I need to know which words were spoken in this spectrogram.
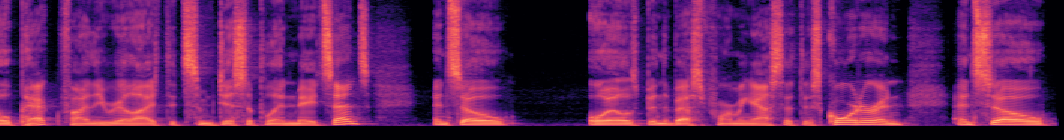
OPEC finally realized that some discipline made sense, and so oil has been the best performing asset this quarter, and and so,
